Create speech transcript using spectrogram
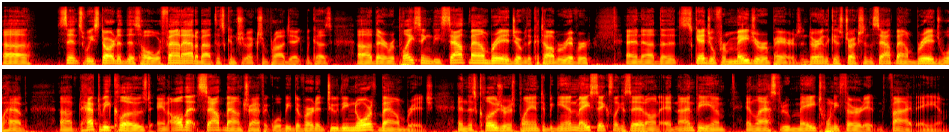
uh, since we started this whole or found out about this construction project because uh, they're replacing the southbound bridge over the Catawba River and uh, the schedule for major repairs. And during the construction, the southbound bridge will have uh, have to be closed, and all that southbound traffic will be diverted to the northbound bridge. And this closure is planned to begin May 6th, like I said, on at 9 p.m. and last through May 23rd at 5 a.m.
